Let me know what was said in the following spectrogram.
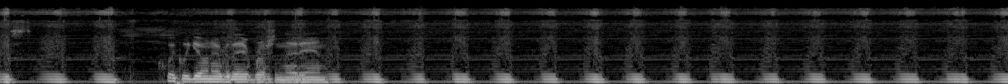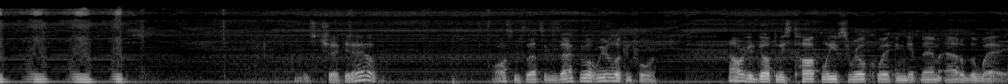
just quickly going over there, brushing that in. Let's check it out. Awesome, so that's exactly what we were looking for. Now we're going to go up to these top leaves real quick and get them out of the way.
